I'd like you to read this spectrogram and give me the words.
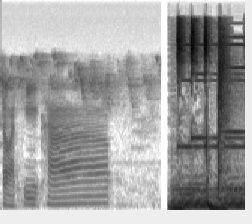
สวัสดีครับ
